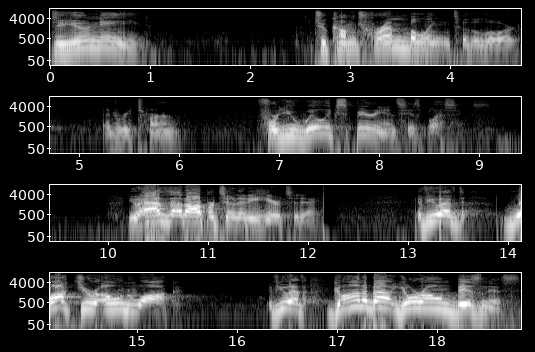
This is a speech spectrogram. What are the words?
Do you need to come trembling to the Lord and return? For you will experience his blessings. You have that opportunity here today. If you have walked your own walk, if you have gone about your own business,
